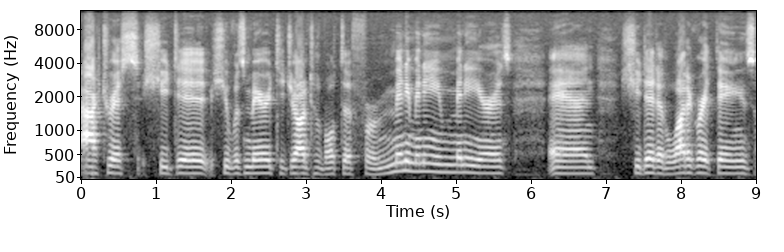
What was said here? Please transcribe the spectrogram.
actress. She did. She was married to John Travolta for many, many, many years, and she did a lot of great things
